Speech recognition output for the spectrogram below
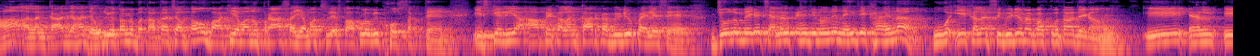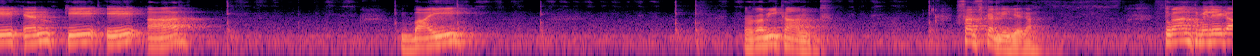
हाँ अलंकार जहाँ ज़रूरी होता है, मैं बताता चलता हूँ। बाकी अब अनुप्रास यमक श्लेष तो आप लोग भी खोज सकते हैं। इसके लिए आप एक अलंकार का वीडियो पहले से है। जो लोग मेरे चैनल पे हैं, जिन्होंने नहीं देखा है ना, वो एक अलग से वीडियो मैं आपको बता दे रहा हूँ। ए L A N K A R by Ravikant. Search कर लीजिएगा। तुरंत मिलेगा,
